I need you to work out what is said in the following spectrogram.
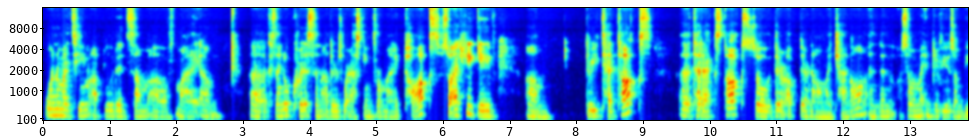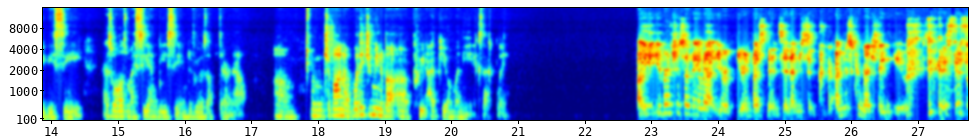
one of my team uploaded some of my, um, because uh, I know Chris and others were asking for my talks. So I actually gave um, three TED Talks uh, TEDx talks, so they're up there now on my channel, and then some of my interviews on BBC as well as my CNBC interviews up there now. Um, and Giovanna, what did you mean about uh, pre-IPO money exactly? Oh, you, mentioned something about your, your investments, and I'm just I'm just congratulating you. it's, it's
